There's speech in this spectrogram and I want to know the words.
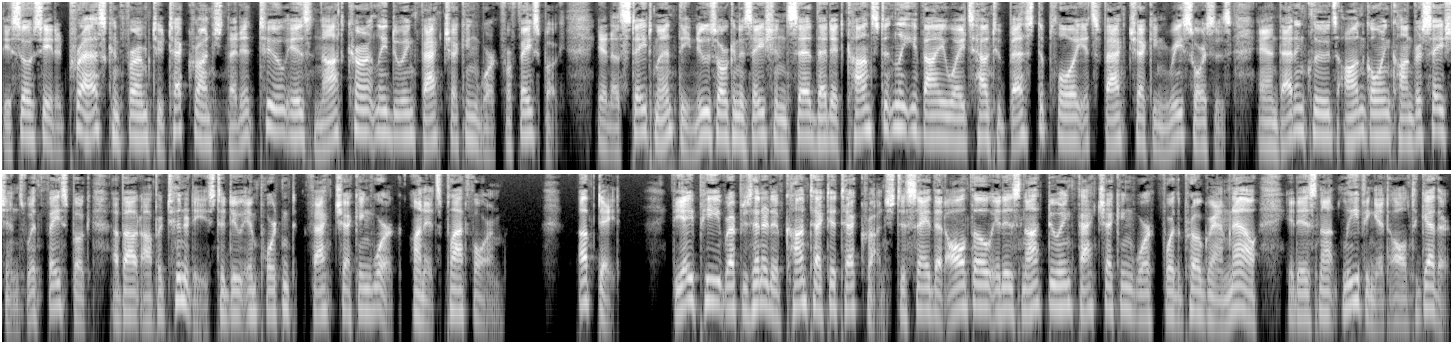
The Associated Press confirmed to TechCrunch that it too is not currently doing fact checking work for Facebook. In a statement, the news organization said that it constantly evaluates how to best deploy its fact checking resources, and that includes ongoing conversations with Facebook about opportunities to do important fact checking work on its platform. Update. The AP representative contacted TechCrunch to say that although it is not doing fact checking work for the program now, it is not leaving it altogether.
